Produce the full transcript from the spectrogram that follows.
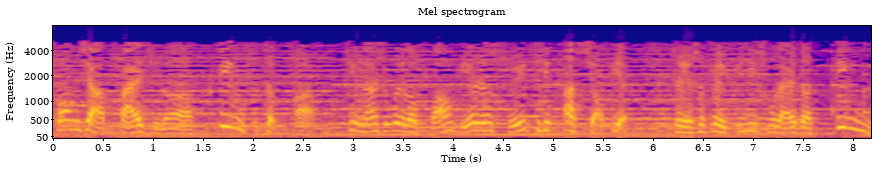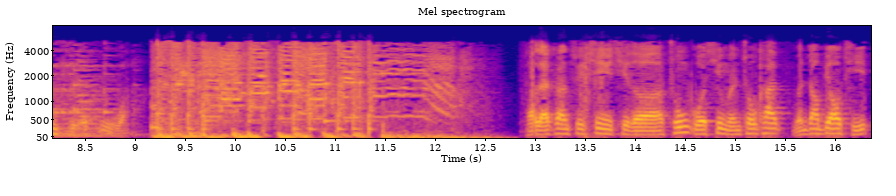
窗下摆起了钉子阵啊，竟然是为了防别人随地大小便，这也是被逼出来的钉子户啊。好，来看最新一期的《中国新闻周刊》文章标题：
